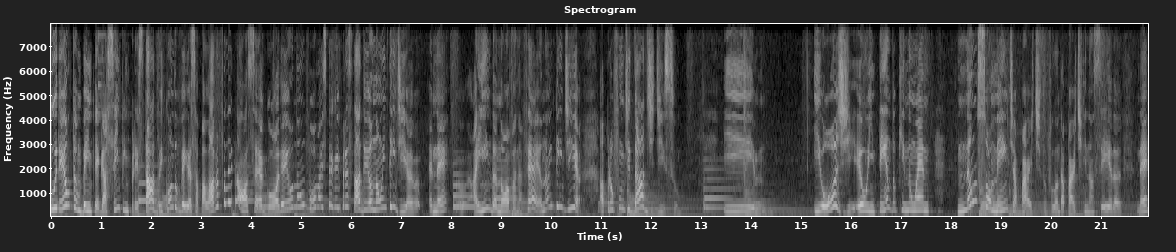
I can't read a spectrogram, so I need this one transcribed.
por eu também pegar sempre emprestado, e quando veio essa palavra, eu falei, nossa, agora eu não vou mais pegar emprestado. E eu não entendia, né? Ainda nova na fé, eu não entendia a profundidade disso. E, e hoje eu entendo que não é não somente a parte, estou falando da parte financeira, né?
